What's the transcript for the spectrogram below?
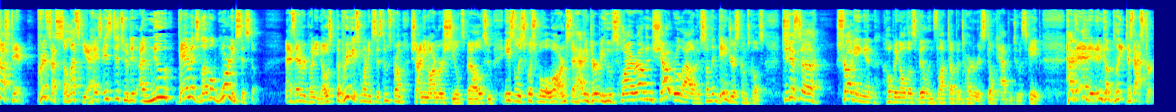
just in! Princess Celestia has instituted a new damage level warning system. As everybody knows, the previous warning systems, from Shining Armor's shield spell to easily squishable alarms to having Derpy Hooves fly around and shout real loud if something dangerous comes close, to just, uh, shrugging and hoping all those villains locked up in Tartarus don't happen to escape, have ended in complete disaster.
